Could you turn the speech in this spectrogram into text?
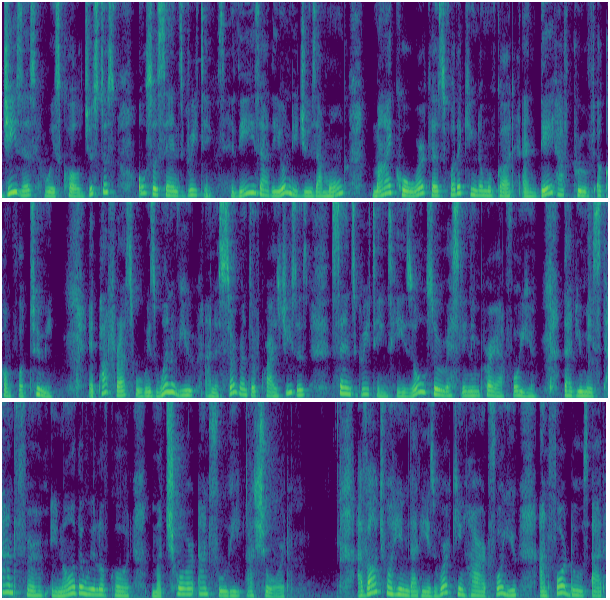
Jesus, who is called Justus, also sends greetings. These are the only Jews among my co workers for the kingdom of God, and they have proved a comfort to me. Epaphras, who is one of you and a servant of Christ Jesus, sends greetings. He is also wrestling in prayer for you, that you may stand firm in all the will of God, mature and fully assured. I vouch for him that he is working hard for you and for those at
